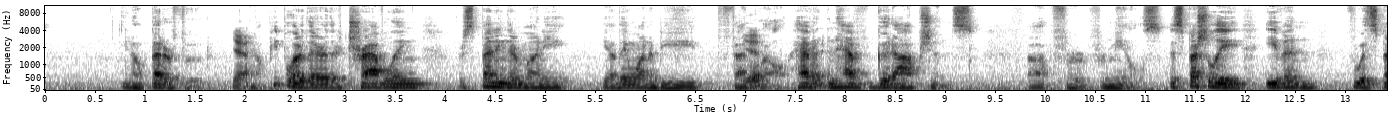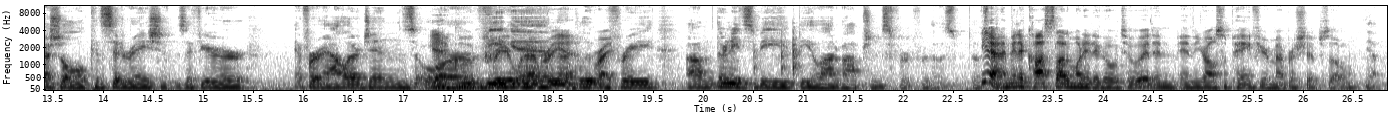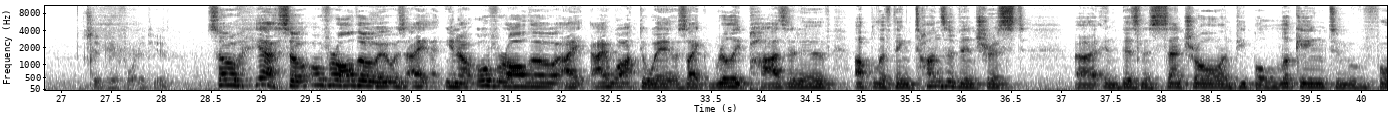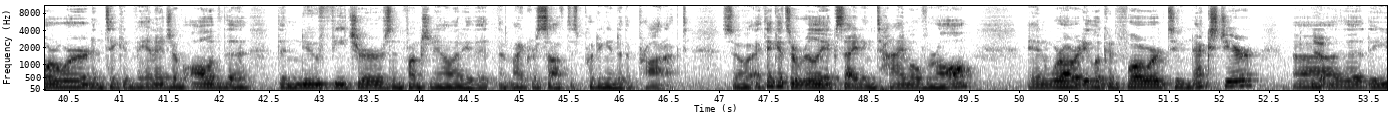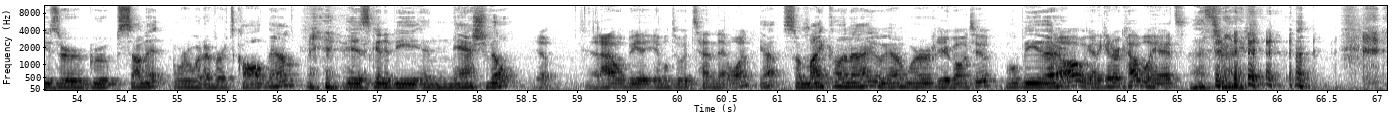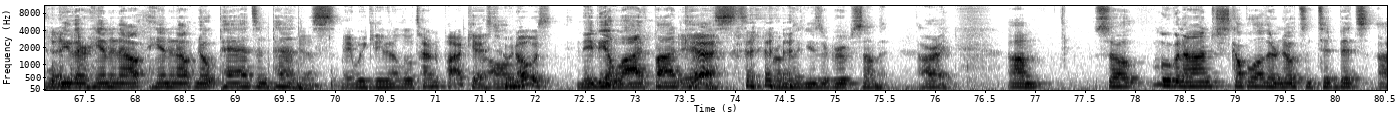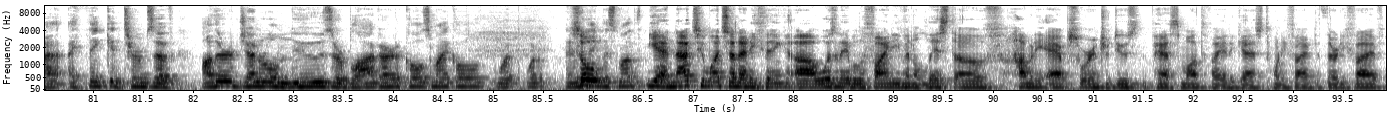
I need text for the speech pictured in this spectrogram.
you know, better food. Yeah. You know, people are there. They're traveling. They're spending their money. You know, they want to be fed Yeah, well, have right. and have good options uh, for for meals, especially even with special considerations. If you're for allergens or Yeah, vegan whatever, or yeah, gluten right. free, um, there needs to be be a lot of options for for those. those Yeah, I mean it costs a lot of money to go to it, and, and you're also paying for your membership, so Yep. it should be afforded to you. So yeah, so overall though it was I you know overall though I I walked away it was like really positive, uplifting, tons of interest uh, in Business Central and people looking to move forward and take advantage of all of the the new features and functionality that, that Microsoft is putting into the product. So I think it's a really exciting time overall, and we're already looking forward to next year. Uh, the the user group summit or whatever it's called now is going to be in Nashville. Yep. And I will be able to attend that one. Yeah, so Michael and I, yeah, we're You're going to? we'll be there. Oh, we got to get our cowboy hats. That's right. we'll be there handing out handing out notepads and pens. Yes. Maybe we could even have a little time to podcast. All Who knows? Maybe a live podcast Yeah. from the user group summit. All right. Um, So moving on, just a couple other notes and tidbits. Uh, I think in terms of other general news or blog articles, Michael, what what anything So- this month? Yeah, not too much on anything. Uh, wasn't able to find even a list of how many apps were introduced in the past month. If I had to guess, 25 to 35.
